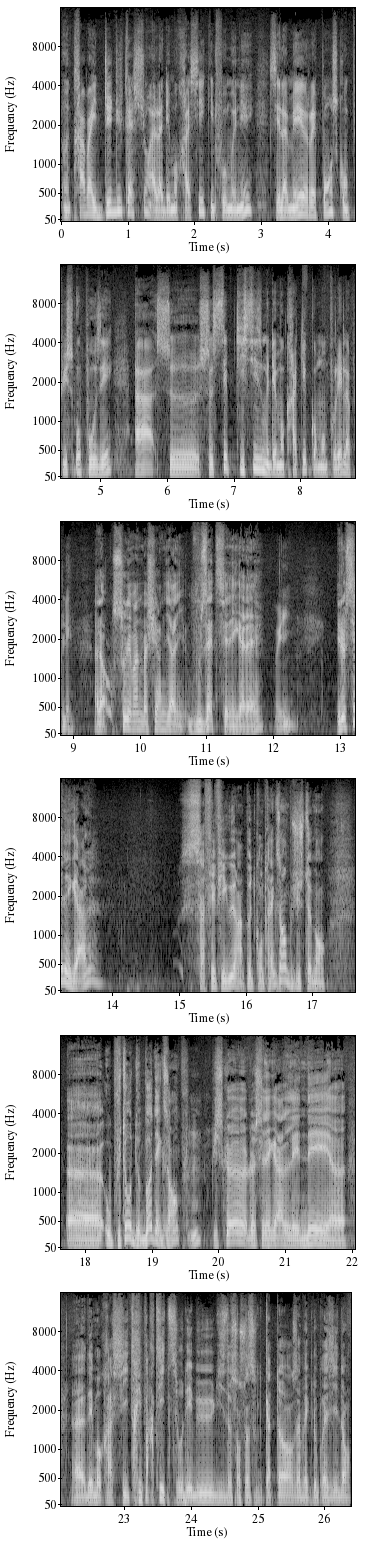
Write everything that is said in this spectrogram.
un travail d'éducation à la démocratie qu'il faut mener. C'est la meilleure réponse qu'on puisse opposer à ce, scepticisme démocratique, comme on pourrait l'appeler. Alors, Souleymane Bachir Ndiaye, vous êtes sénégalais. Oui. Et le Sénégal, ça fait figure un peu de contre-exemple, justement. Euh, ou plutôt de bon exemple, hum. puisque le Sénégal est né euh, à démocratie tripartite au début 1974 avec le président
